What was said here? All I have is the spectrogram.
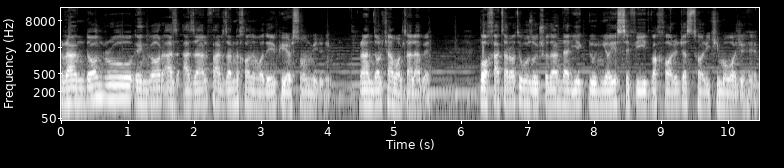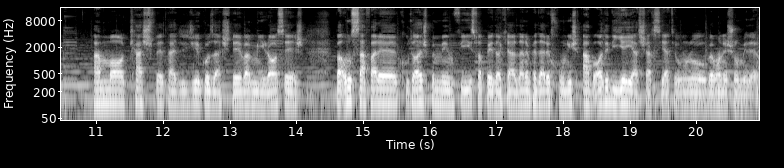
رندال رو انگار از ازل فرزند خانواده پیرسون می‌دونیم. رندال کمال طلبه. با خطرات بزرگ شدن در یک دنیای سفید و خارج از تاریکی مواجهه. اما کشف تدریجی گذشته و میراثش و اون سفر کوتاهش به منفیس و پیدا کردن پدر خونیش ابعاد دیگه ای از شخصیت اون رو به ما نشون میده.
